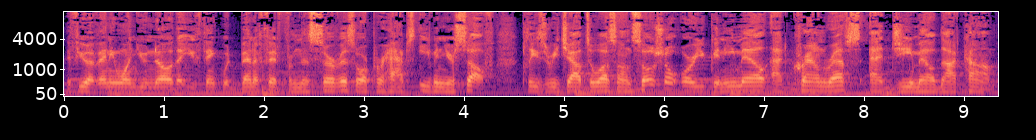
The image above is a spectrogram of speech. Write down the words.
If you have anyone you know that you think would benefit from this service, or perhaps even yourself, please reach out to us on social or you can email at crownrefs at gmail.com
